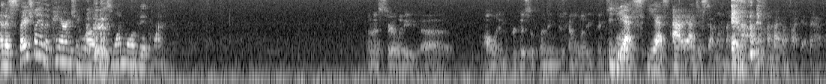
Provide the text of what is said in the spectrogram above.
And especially in the parenting role, there's one more big one. not necessarily uh, all in for disciplining, just kind of letting things slide. Yes, yes, I, I just don't wanna make, I- I'm, I'm not gonna fight that battle.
